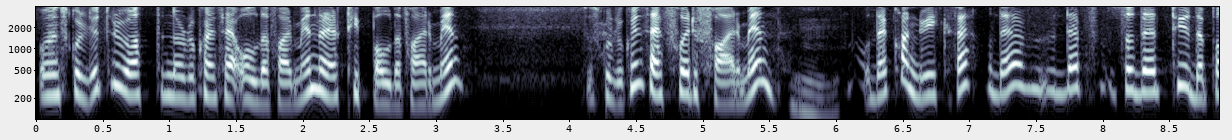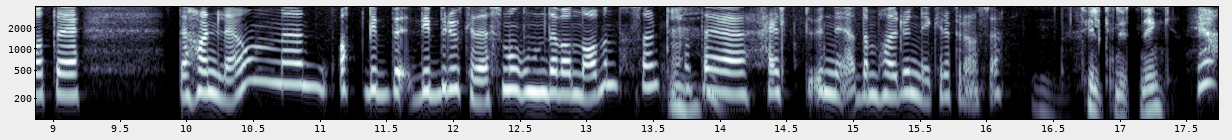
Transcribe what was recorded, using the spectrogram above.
Og en skulle jo tro at når du kan si 'oldefar min', eller 'tippoldefar min', så skulle du kunne si 'forfar min'. Og det kan du ikke si. Og det, det, så det tyder på at det, Det handler om eh, at vi, vi bruker det som om det var navn. Sant? Mhm. At det er helt uni, de har unik referanse. Tilknytning. Ja.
